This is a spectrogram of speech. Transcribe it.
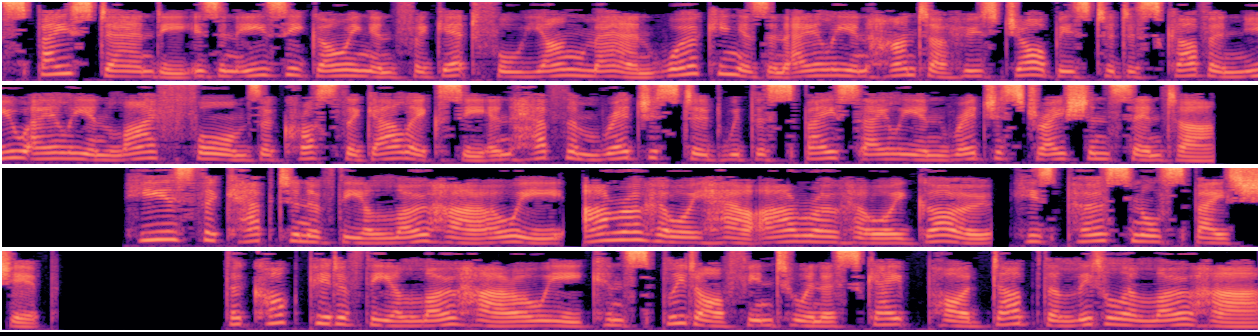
Space Dandy is an easygoing and forgetful young man working as an alien hunter whose job is to discover new alien life forms across the galaxy and have them registered with the Space Alien Registration Center. He is the captain of the Aloha Oe, Arohaoihao Arohaoi Go, his personal spaceship. The cockpit of the Aloha OE can split off into an escape pod dubbed the Little Aloha,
